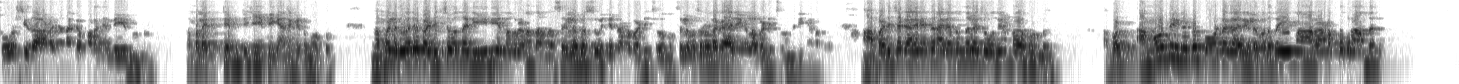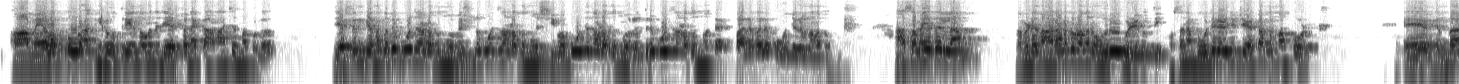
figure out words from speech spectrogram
സോഴ്സ് ഇതാണ് എന്നൊക്കെ പറഞ്ഞ് എന്ത് ചെയ്യുന്നുണ്ട്? നമ്മൾ അറ്റംപ്റ്റ് ചെയ്യിപ്പിക്കാനൊക്കെ നോക്കും. നമ്മൾ ഇതുവരെ പഠിച്ചു വന്ന രീതി എന്ന് പറയുന്നതാണ് സിലബസ് വെച്ചിട്ടാണ് പഠിച്ചു വന്നത്. സിലബസിലുള്ള കാര്യങ്ങളാണ് പഠിച്ചു വന്നിരിക്കുന്നത്. ആ പഠിച്ച കാര്യത്തിനകത്തുനിന്നുള്ള ചോദ്യം ഉണ്ടാകുള്ളൂ അപ്പോൾ അങ്ങോട്ടും ഇങ്ങോട്ടും പോകേണ്ട കാര്യമില്ല. വെറുതെ ഈ മാറാണത്ത് ഭ്രാന്തൻ ആ മേളത്തൂർ അഗ്നിഹോത്രി എന്ന് പറഞ്ഞ ജ്യേഷ്ഠനെ കാണാൻ ചെന്നപ്പോൾ ജ്യേഷ്ഠൻ ഗണപതി പൂജ നടത്തുന്നു വിഷ്ണു പൂജ നടത്തുന്നു ശിവപൂജ നടത്തുന്നു രുദ്രപൂജ നടത്തുന്നു ഒക്കെ പല പല പൂജകൾ നടത്തുന്നു ആ സമയത്തെല്ലാം നമ്മുടെ നാരായണത്തോട് ഓരോ കുഴികുത്തി അവസാനം പൂജ കഴിഞ്ഞ് ചേട്ടൻ വന്നപ്പോൾ എന്താ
